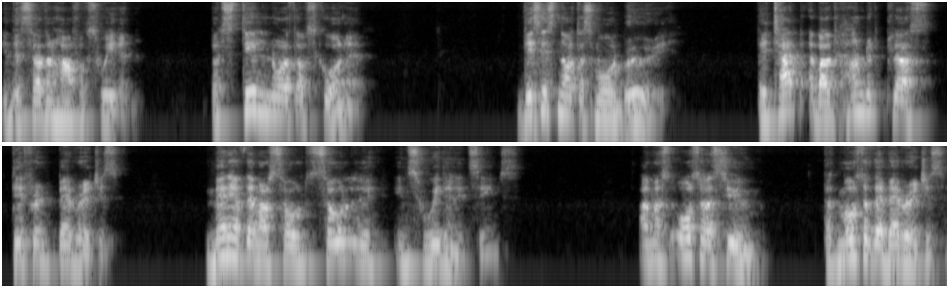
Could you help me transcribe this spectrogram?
in the southern half of Sweden but still north of Skåne. This is not a small brewery. They tap about 100 plus different beverages. Many of them are sold solely in Sweden, it seems. I must also assume that most of their beverages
